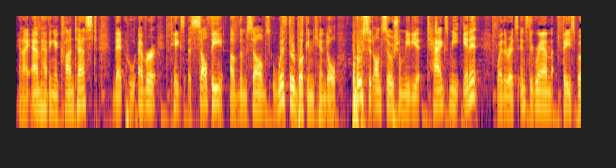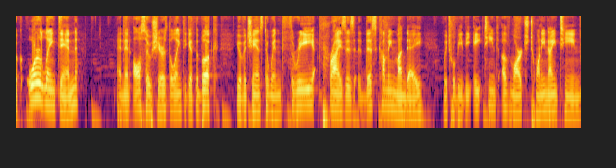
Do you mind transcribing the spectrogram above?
And I am having a contest that whoever takes a selfie of themselves with their book in Kindle, posts it on social media, tags me in it, whether it's Instagram, Facebook, or LinkedIn, and then also shares the link to get the book. You have a chance to win three prizes this coming Monday which will be the 18th of March 2019,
